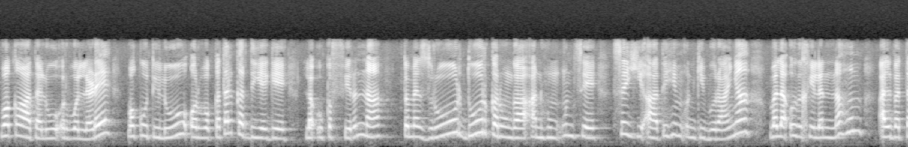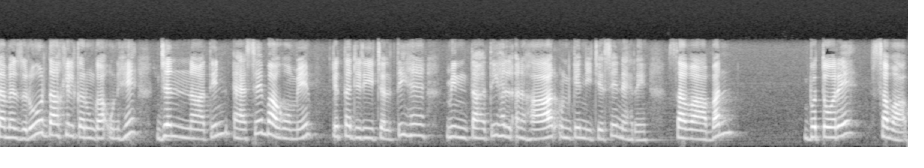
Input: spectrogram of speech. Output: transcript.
وہ قاتلو اور وہ لڑے وہ قتلو اور وہ قتل کر دیے گئے لَأُكَفِّرَنَّ تو میں ضرور دور کروں گا انہم ان سے، سیئاتہم ان کی برائیاں ولا ادخلنہم البتہ میں ضرور داخل کروں گا انہیں جناتن ایسے باغوں میں کہ تجری چلتی ہیں، من تحتی الانہار ان کے نیچے سے نہریں ثوابن بطور ثواب۔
